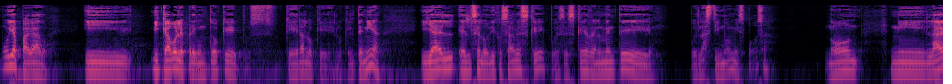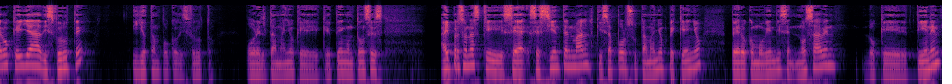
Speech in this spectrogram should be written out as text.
muy apagado. Y mi cabo le preguntó que, pues, qué era lo que, lo que él tenía. Y ya él, él se lo dijo, ¿sabes qué? Pues es que realmente, pues lastimó a mi esposa. No, ni la hago que ella disfrute y yo tampoco disfruto por el tamaño que, que tengo. Entonces, hay personas que se, se, sienten mal, quizá por su tamaño pequeño, pero como bien dicen, no saben lo que tienen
